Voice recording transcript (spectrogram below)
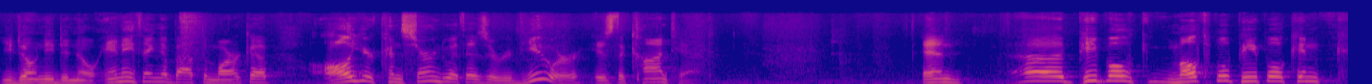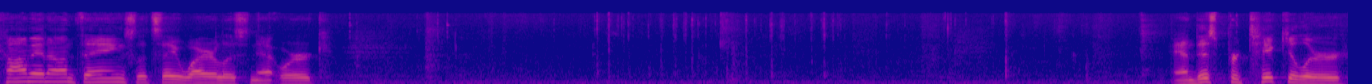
You don't need to know anything about the markup. All you're concerned with as a reviewer is the content. And uh, people, multiple people can comment on things, let's say wireless network. And this particular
